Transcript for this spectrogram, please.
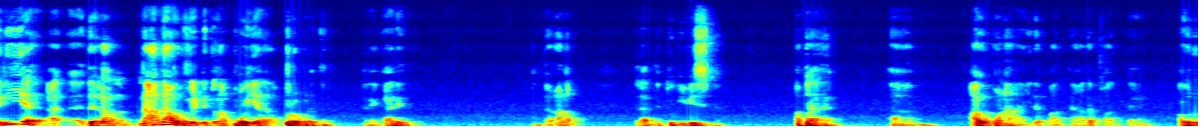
பெரிய இதெல்லாம் நான் தான் அவர் வீட்டுக்கெல்லாம் போய் அதை அப்புறப்படுத்தினேன் நிறைய காரியம். அந்த காலம் எல்லாத்தையும் தூக்கி வீசினேன் அப்போ அவர் போனால் நான் இதை பார்த்தேன் அதை பார்த்தேன். அவர்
